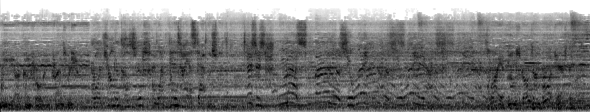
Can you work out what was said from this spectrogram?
We are controlling transmission. I want counterculture. I want anti-establishment. This is mass madness, you maniacs! You maniacs! You maniacs! Quiet, numbskulls. I'm broadcasting.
